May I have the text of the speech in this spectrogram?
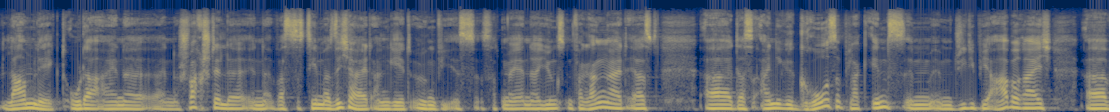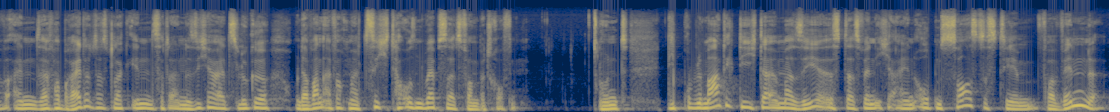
lahmlegt oder eine, eine Schwachstelle, in, was das Thema Sicherheit angeht, irgendwie ist. Das hatten wir ja in der jüngsten Vergangenheit erst, äh, dass einige große Plugins im, im GDPR-Bereich, äh, ein sehr verbreitetes Plugin, es hatte eine Sicherheitslücke und da waren einfach mal zigtausend Websites von betroffen. Und die Problematik, die ich da immer sehe, ist, dass wenn ich ein Open Source System verwende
